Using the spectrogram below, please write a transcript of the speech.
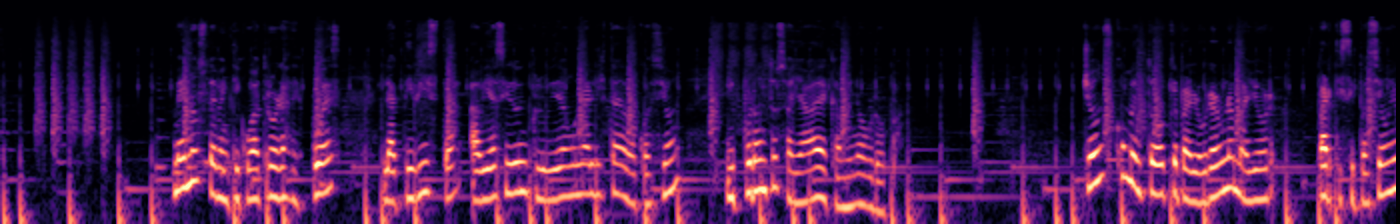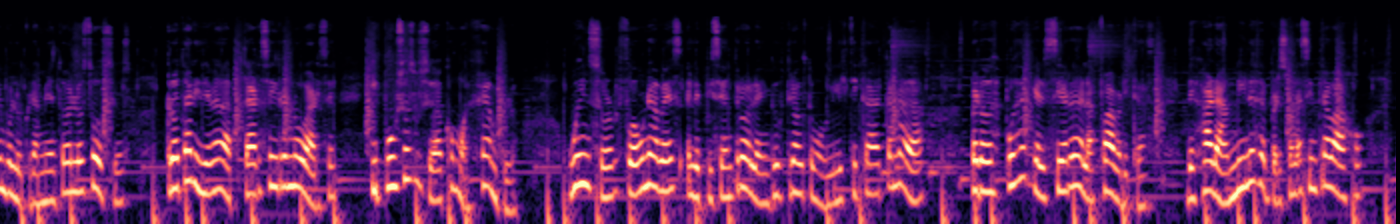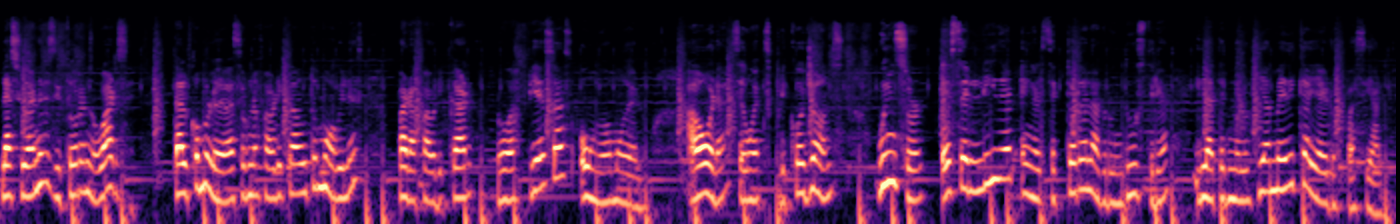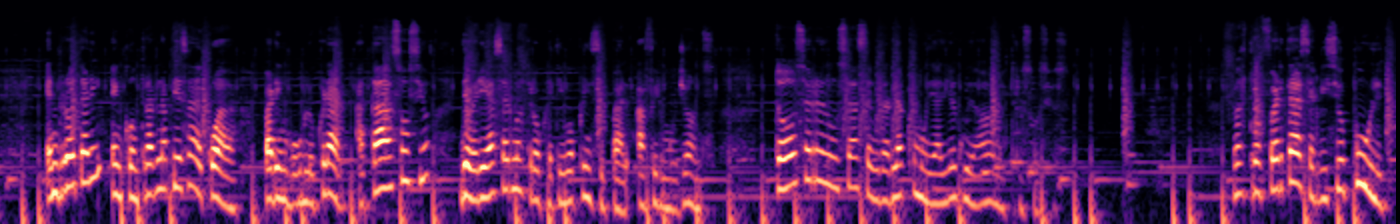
Menos de 24 horas después, la activista había sido incluida en una lista de evacuación y pronto se hallaba de camino a Europa. Jones comentó que para lograr una mayor participación e involucramiento de los socios, Rotary debe adaptarse y renovarse y puso a su ciudad como ejemplo. Windsor fue una vez el epicentro de la industria automovilística de Canadá, pero después de que el cierre de las fábricas dejara a miles de personas sin trabajo, la ciudad necesitó renovarse, tal como lo debe hacer una fábrica de automóviles para fabricar nuevas piezas o un nuevo modelo. Ahora, según explicó Jones, Windsor es el líder en el sector de la agroindustria y la tecnología médica y aeroespacial. En Rotary, encontrar la pieza adecuada para involucrar a cada socio debería ser nuestro objetivo principal, afirmó Jones. Todo se reduce a asegurar la comodidad y el cuidado de nuestros socios. Nuestra oferta de servicio público,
